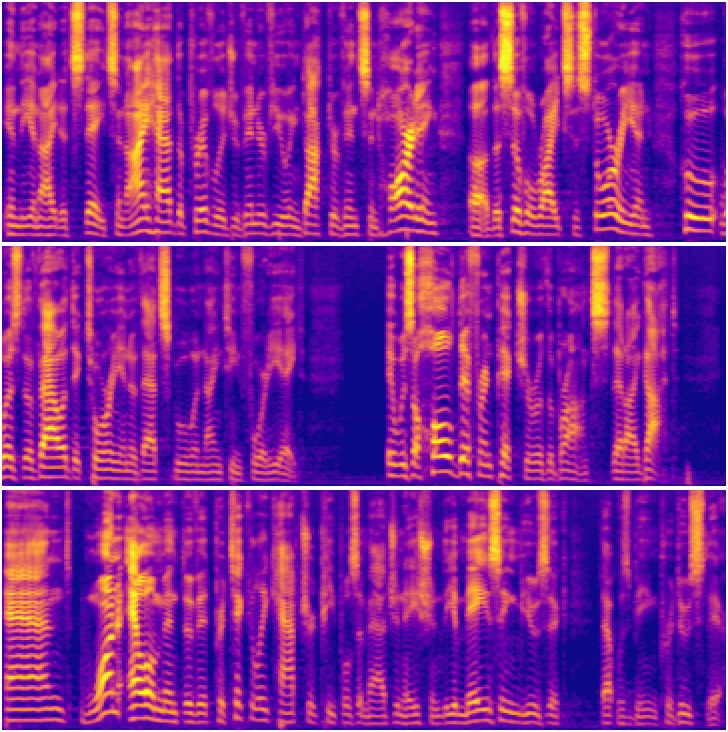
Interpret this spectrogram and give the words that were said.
in the United States. And I had the privilege of interviewing Dr. Vincent Harding, uh, the civil rights historian, who was the valedictorian of that school in 1948. It was a whole different picture of the Bronx that I got. And one element of it particularly captured people's imagination, the amazing music that was being produced there.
